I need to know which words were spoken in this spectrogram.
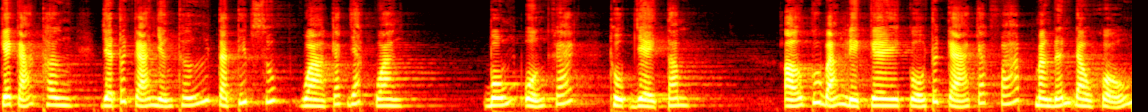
kể cả thân và tất cả những thứ ta tiếp xúc qua các giác quan. Bốn uẩn khác thuộc về tâm. Ở cuối bản liệt kê của tất cả các pháp mang đến đau khổ,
